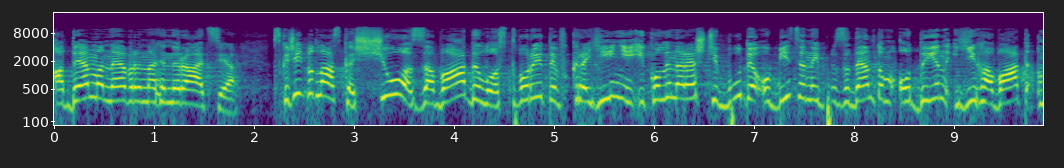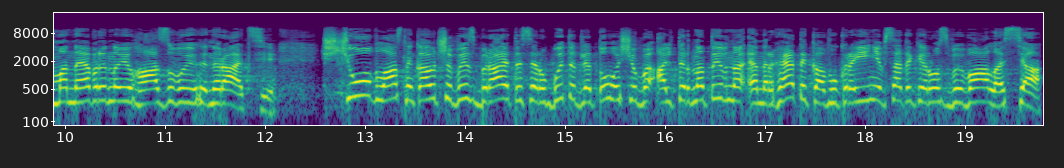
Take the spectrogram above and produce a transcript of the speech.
а де маневрена генерація? Скажіть, будь ласка, що завадило створити в країні і коли нарешті буде обіцяний президентом 1 гігават маневреної газової генерації? Що, власне кажучи, ви збираєтеся робити для того, щоб альтернативна енергетика в Україні все-таки розвивалася?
